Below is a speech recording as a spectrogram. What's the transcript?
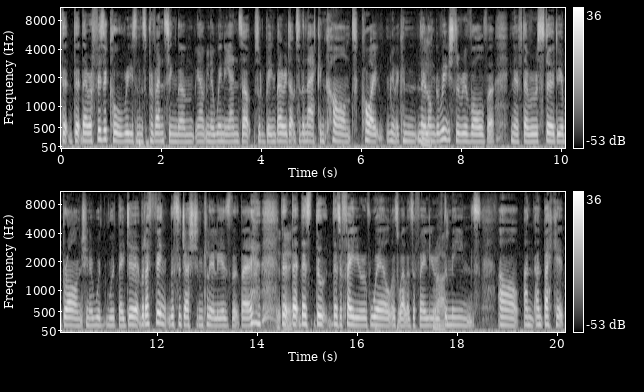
that, that there are physical reasons preventing them. You know, you know, Winnie ends up sort of being buried up to the neck and can't quite, you know, can no mm. longer reach the revolver. You know, if there were a sturdier branch, you know, would would they do it? But I think the suggestion clearly is that they that, that, there's the, there's a failure of will as well as a failure right. of the means. Uh, and and Beckett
